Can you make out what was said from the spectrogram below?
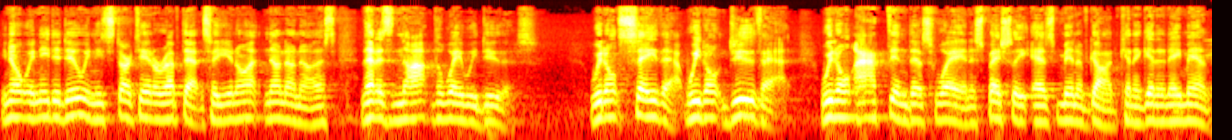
you know what we need to do? We need to start to interrupt that and say, you know what? No, no, no. That's, that is not the way we do this. We don't say that. We don't do that. We don't act in this way, and especially as men of God. Can I get an amen? amen?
